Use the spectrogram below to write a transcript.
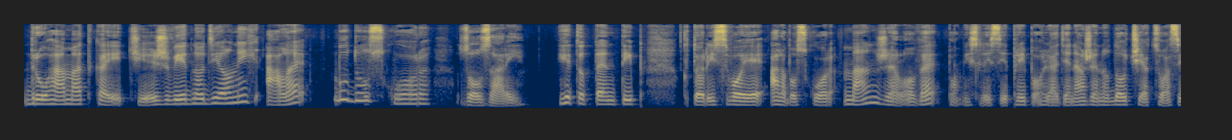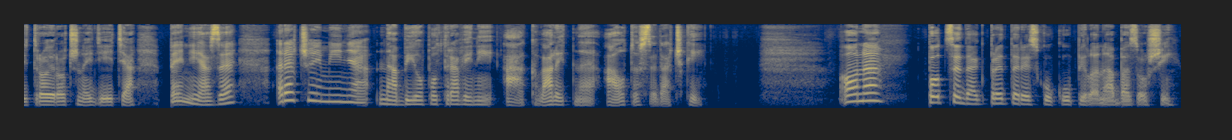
Druhá matka je tiež v jednodielných, ale budú skôr zo Zary. Je to ten typ, ktorý svoje, alebo skôr manželové, pomyslí si pri pohľade na ženu dočiacu asi trojročné dieťa, peniaze radšej míňa na biopotraviny a kvalitné autosedačky. Ona podsedák pre Teresku kúpila na bazoši.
